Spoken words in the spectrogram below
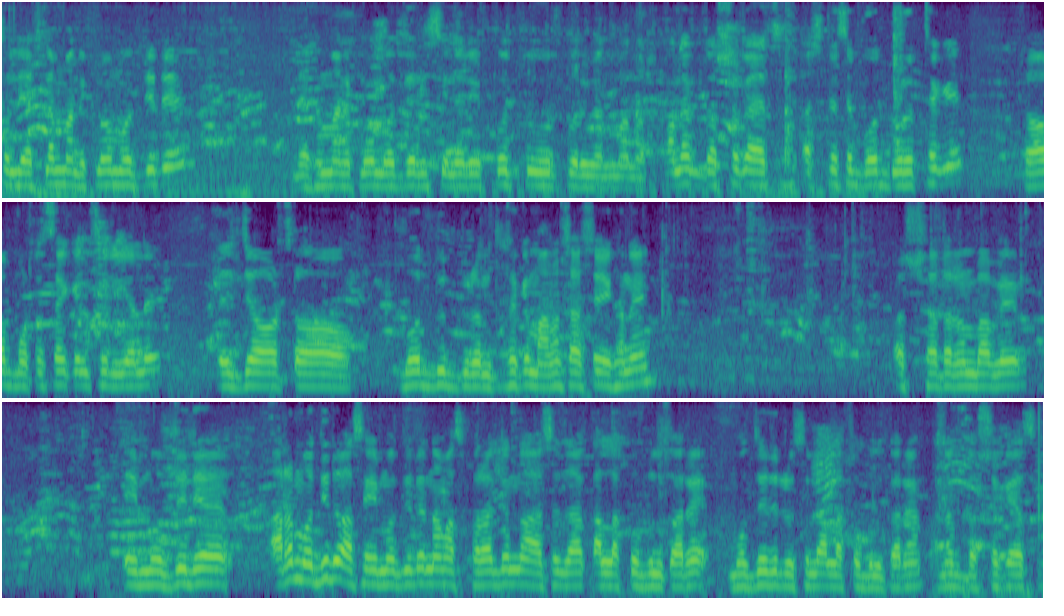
চলে আসলাম মানিকমা মসজিদে। দেখেন মানিকমা মসজিদের সিনারি প্রচুর পরিমাণ মানুষ। অনেক দর্শক আস- আসতেছে বহুত দূরের থেকে, সব মোটরসাইকেল সিরিয়ালে এই যে অটো, বহুত দূর দূরান্ত থেকে মানুষ আসে এখানে। অসাধারণভাবে এই মসজিদে আরও মসজিদও আছে, এই মসজিদে নামাজ পড়ার জন্য আছে যা আল্লাহ কবুল করে। মসজিদের রসুল আল্লাহ কবুল করে, অনেক দর্শকে আছে।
